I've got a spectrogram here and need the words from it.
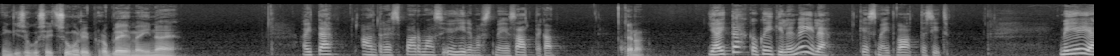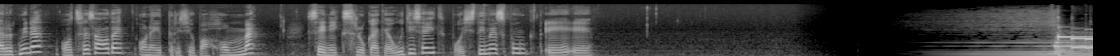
mingisuguseid suuri probleeme ei näe. aitäh, Andres Parmas ühinemast meie saatega. tänan. ja aitäh ka kõigile neile, kes meid vaatasid. meie järgmine otsesaade on eetris juba homme. seniks lugege uudiseid postimees.ee. thank you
